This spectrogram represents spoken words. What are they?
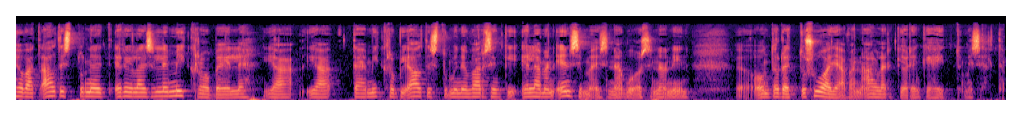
he ovat altistuneet erilaisille mikrobeille ja, ja tämä mikrobialtistuminen varsinkin elämän ensimmäisenä vuosina niin on todettu suojaavan allergioiden kehittymiseltä.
